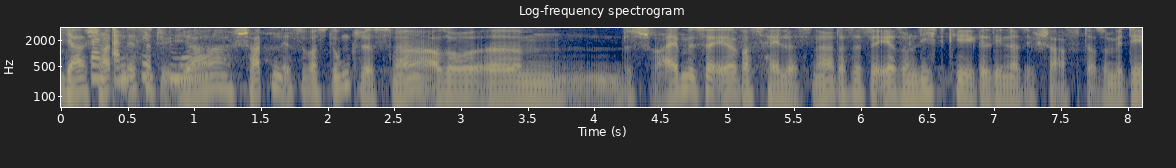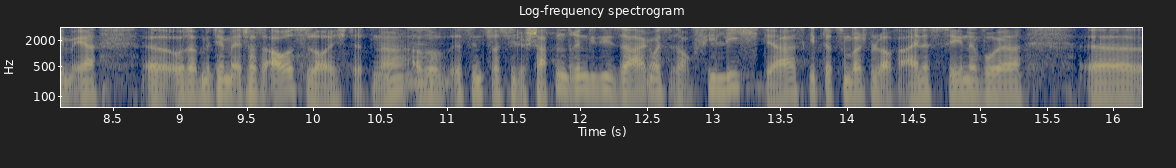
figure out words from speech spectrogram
ja, Schatten ist natürlich, ja, Schatten ist sowas Dunkles. Ne? Also ähm, das Schreiben ist ja eher was Helles. Ne? Das ist ja eher so ein Lichtkegel, den er sich schafft. Also mit dem er äh, oder mit dem er etwas ausleuchtet. Ne? Mhm. Also es sind zwar viele Schatten drin, wie Sie sagen, aber es ist auch viel Licht. Ja, es gibt da zum Beispiel auch eine Szene, wo er äh,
